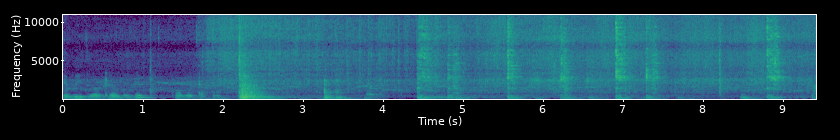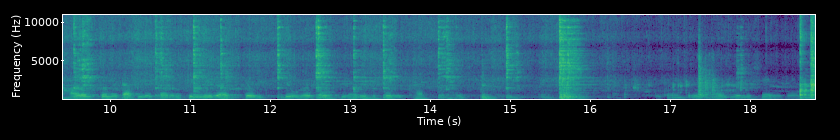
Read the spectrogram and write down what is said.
ते भिजवून ठेवलेले पोहे टाकायचे. हळद कमी टाकली कारण चिल्ली जास्त पिवळं सरकी झालेली पोहे खात नाही. त्याच्यानंतर भाजलेले शेंगदाणे.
